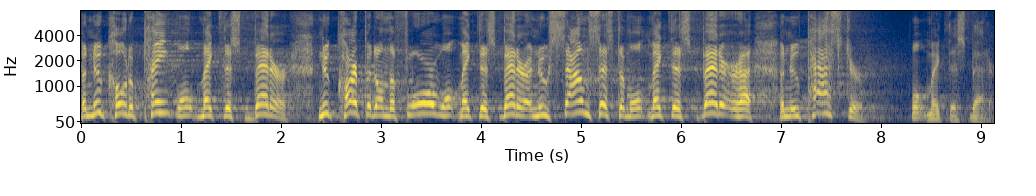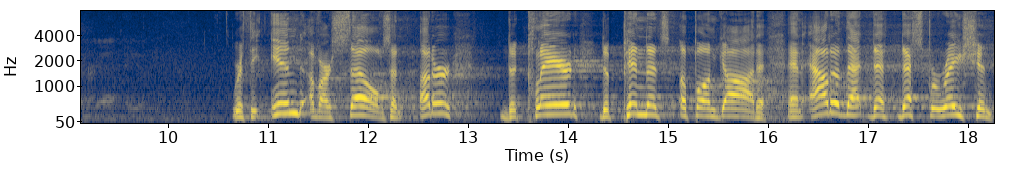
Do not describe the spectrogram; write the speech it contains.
a new coat of paint won't make this better. New carpet on the floor won't make this better. A new sound system won't make this better. Uh, a new pastor won't make this better. We're at the end of ourselves, an utter declared dependence upon God. And out of that de- desperation,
